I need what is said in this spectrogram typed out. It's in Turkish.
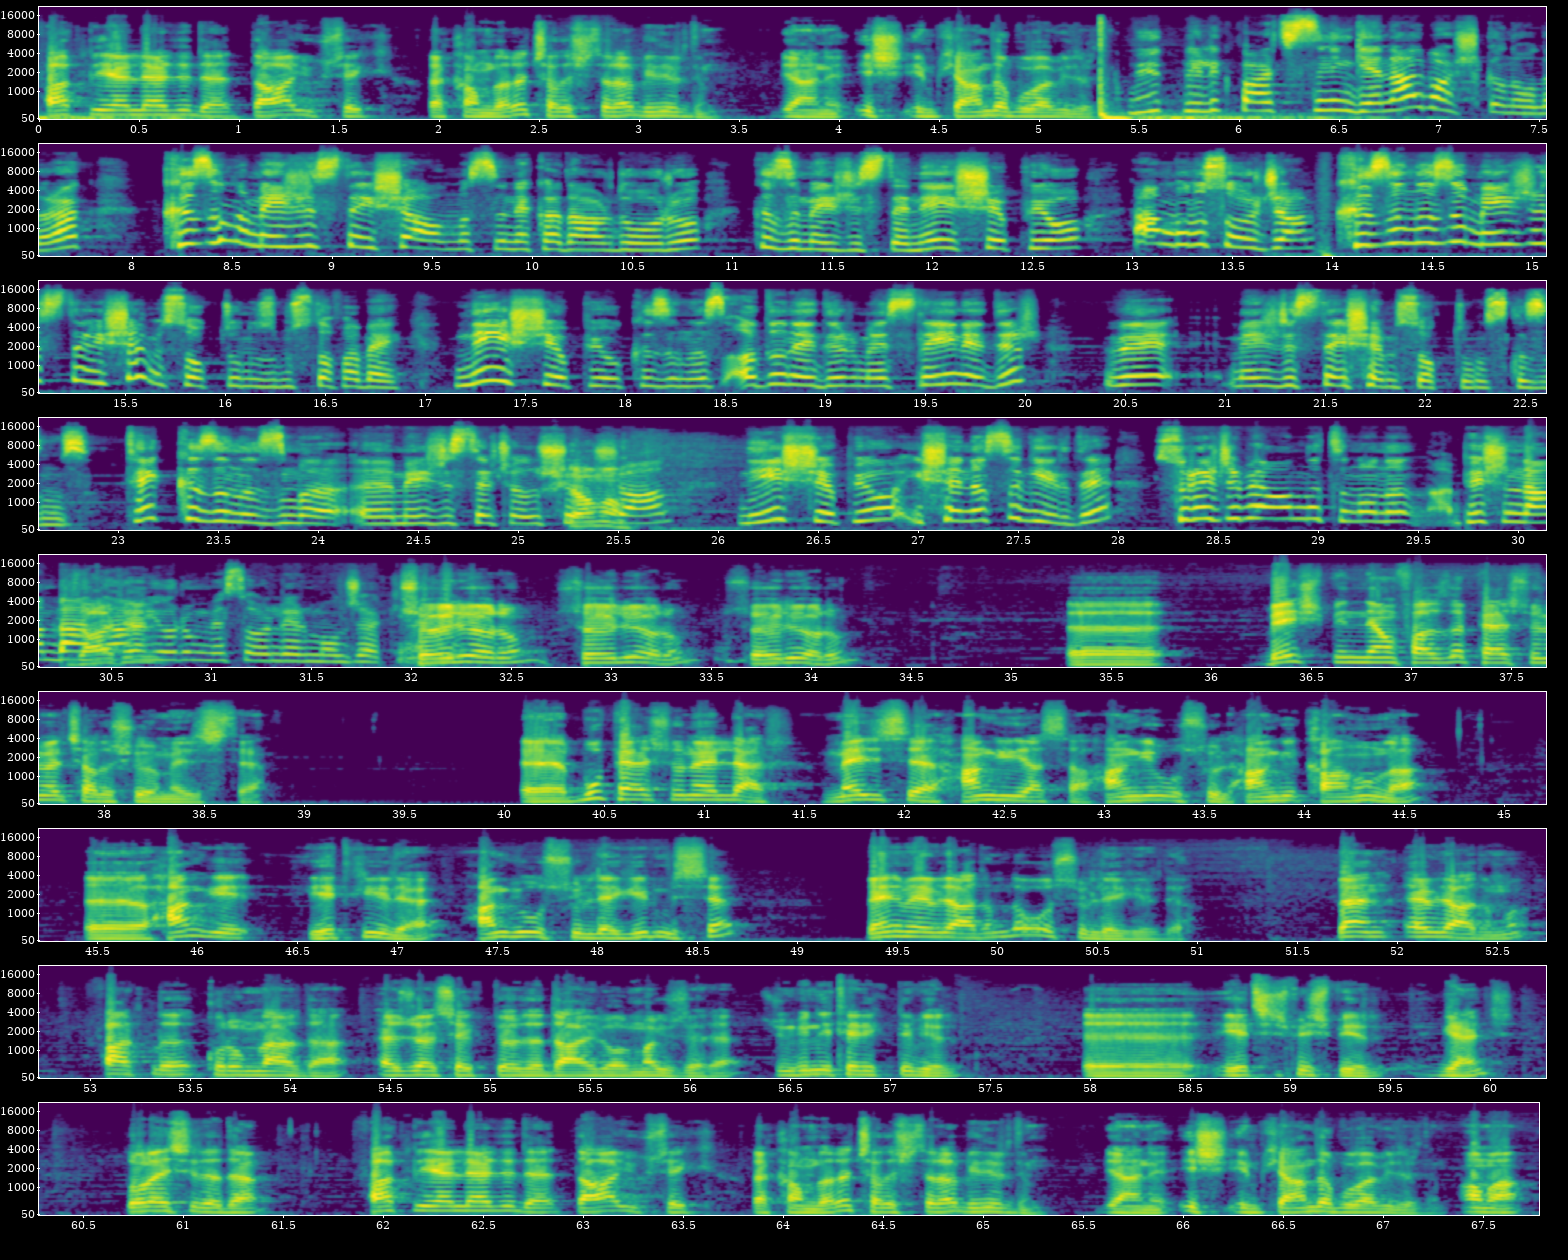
Farklı yerlerde de daha yüksek rakamlara çalıştırabilirdim. Yani iş imkanı da bulabilirdim. Büyük Birlik Partisi'nin genel başkanı olarak kızını mecliste işe alması ne kadar doğru? Kızı mecliste ne iş yapıyor? Ben bunu soracağım. Kızınızı mecliste işe mi soktunuz Mustafa Bey? Ne iş yapıyor kızınız? Adı nedir? Mesleği nedir? Ve mecliste işe mi soktunuz kızınızı? Tek kızınız mı e, mecliste çalışıyor Tamam. şu an? Ne iş yapıyor? İşe nasıl girdi? Süreci bir anlatın. Onun peşinden benden Zaten- yorum ve sorularım olacak yani. Söylüyorum, söylüyorum, söylüyorum. Ee, 5000'den fazla personel çalışıyor mecliste. Ee, bu personeller meclise hangi yasa, hangi usul, hangi kanunla, e, hangi yetkiyle, hangi usulle girmişse benim evladım da o usulle girdi. Ben evladımı farklı kurumlarda, özel sektörde dahil olmak üzere çünkü nitelikli bir e, yetişmiş bir genç. Dolayısıyla da farklı yerlerde de daha yüksek rakamlara çalıştırabilirdim. Yani iş imkanı da bulabilirdim. Ama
